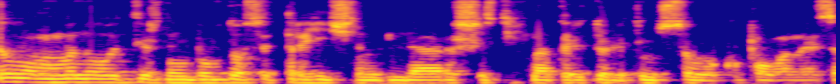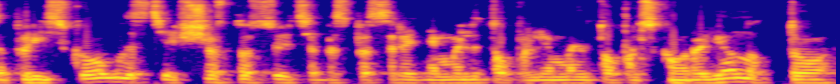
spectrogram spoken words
Цілому минулий тиждень був досить трагічним для рашистів на території тимчасово окупованої Запорізької області. Що стосується безпосередньо Мелітополя, Мелітопольського району, то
